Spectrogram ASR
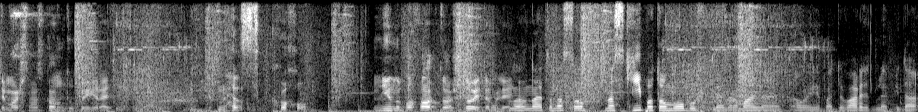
ты можешь носком тупо играть. если- Носком. Не, ну по факту, а что это, блядь? Ну, ну, это носок. Носки, потом обувь, бля, нормальная. Ой, ебать, девардит, бля, педа...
